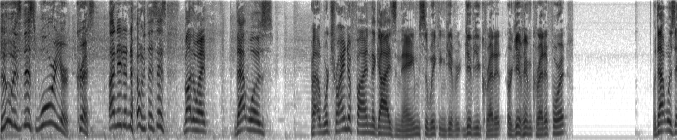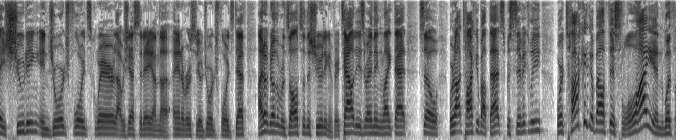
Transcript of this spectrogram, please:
Who is this warrior, Chris? I need to know who this is. By the way, that was. Uh, we're trying to find the guy's name so we can give give you credit or give him credit for it. That was a shooting in George Floyd Square. That was yesterday on the anniversary of George Floyd's death. I don't know the results of the shooting and fatalities or anything like that. So we're not talking about that specifically. We're talking about this lion with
